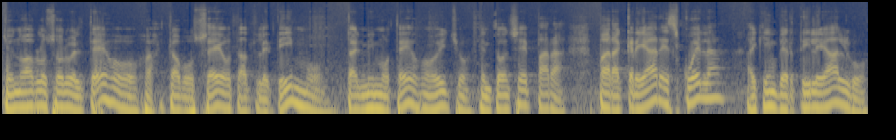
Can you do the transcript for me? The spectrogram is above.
Yo no hablo solo del tejo, está voceo, está atletismo, está el mismo tejo, he dicho. Entonces, para, para crear escuela hay que invertirle algo.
